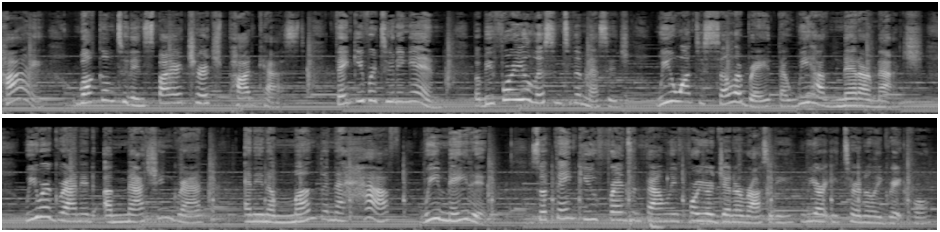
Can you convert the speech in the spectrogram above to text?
Hi, welcome to the Inspired Church podcast. Thank you for tuning in. But before you listen to the message, we want to celebrate that we have met our match. We were granted a matching grant, and in a month and a half, we made it. So thank you, friends and family, for your generosity. We are eternally grateful.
